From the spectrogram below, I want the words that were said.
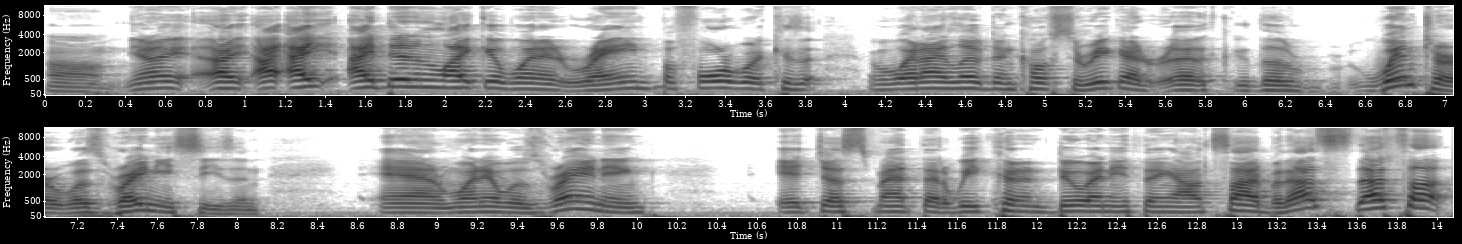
Um, you know, I, I, I didn't like it when it rained before because when I lived in Costa Rica, uh, the winter was rainy season. And when it was raining, it just meant that we couldn't do anything outside. But that's that's a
